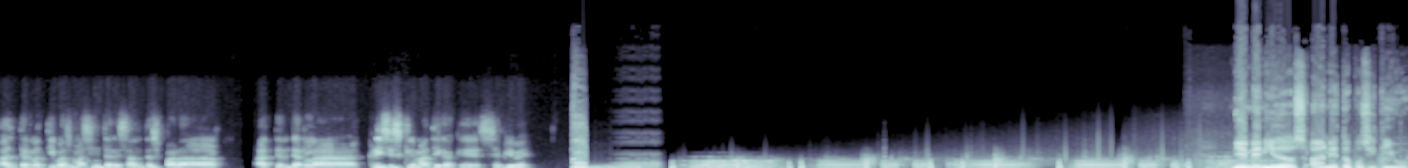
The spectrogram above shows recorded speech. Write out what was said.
alternativas más interesantes para atender la crisis climática que se vive. Bienvenidos a Neto Positivo.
